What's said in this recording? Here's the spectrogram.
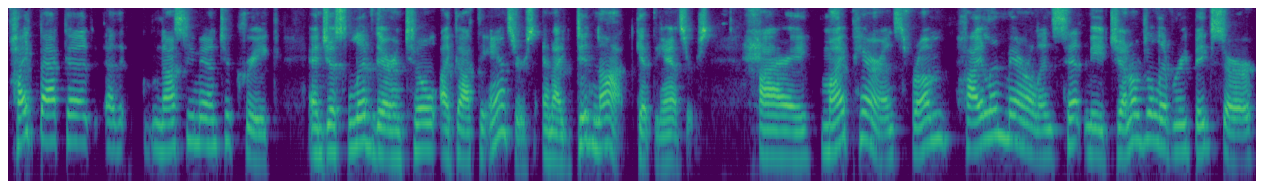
hike back at, at Creek, and just live there until I got the answers. And I did not get the answers. I, my parents from Highland, Maryland, sent me general delivery Big Sur,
